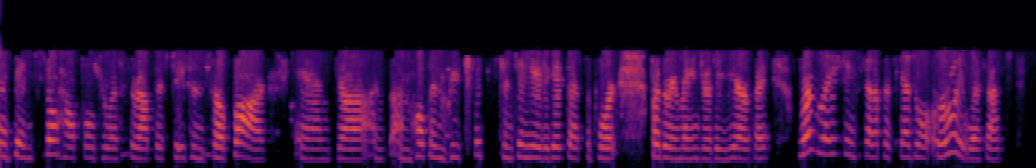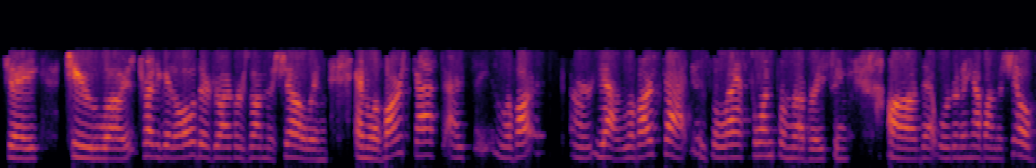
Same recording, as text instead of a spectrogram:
have been so helpful to us throughout this season so far and uh, I'm, I'm hoping we could continue to get that support for the remainder of the year. But Rev Racing set up a schedule early with us, Jay, to uh, try to get all of their drivers on the show. And and LeVar Scott, I LeVar or yeah, LeVar Scott is the last one from Rev Racing uh, that we're going to have on the show.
